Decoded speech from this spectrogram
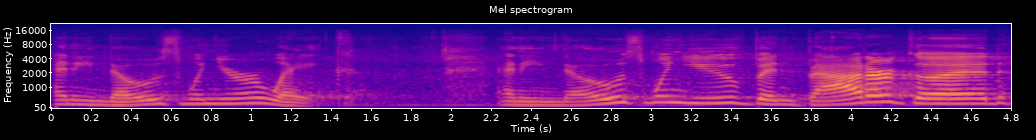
and he knows when you're awake, and he knows when you've been bad or good.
